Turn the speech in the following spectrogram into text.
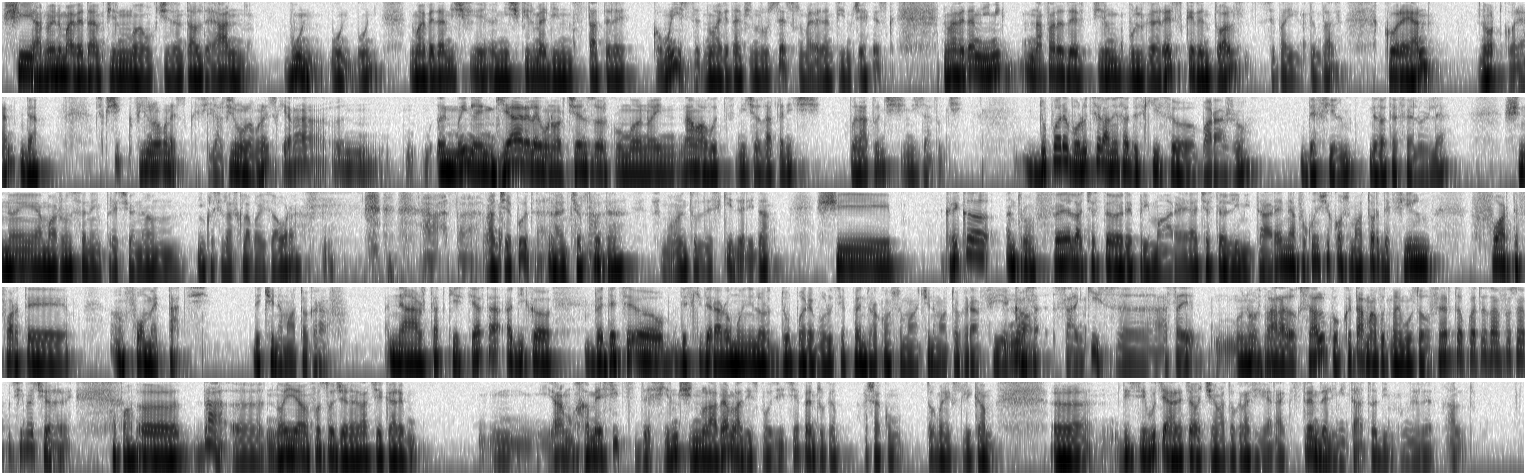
Și... Iar noi nu mai vedeam film occidental de ani buni, buni, buni, nu mai vedeam nici, nici filme din statele comuniste, nu mai vedeam film rusesc, nu mai vedeam film cehesc, nu mai vedeam nimic în afară de film bulgăresc, eventual, se mai întâmpla, corean, nord-corean, da. Și film românesc. Iar filmul românesc era în, în mâinile, în ghearele unor cenzori cum noi n-am avut niciodată, nici până atunci și nici de atunci. După Revoluție la noi s-a deschis uh, barajul de film, de toate felurile, și noi am ajuns să ne impresionăm inclusiv la Sclava Izaura. Asta, la început. La început, la, da. În momentul deschiderii, da. Și cred că, într-un fel, această reprimare, această limitare ne-a făcut și consumatori de film foarte, foarte înfometați de cinematograf. Ne-a ajutat chestia asta? Adică, vedeți uh, deschiderea românilor după Revoluție pentru a consuma cinematografie? Nu, ca... s-a, s-a închis. Uh, asta e un mod paradoxal. Cu cât am avut mai multă ofertă, cu atât a fost mai puțină cerere. Opa. Uh, da, uh, noi am fost o generație care eram hămesiți de film și nu-l aveam la dispoziție, pentru că, așa cum tocmai explicam, uh, distribuția în rețeaua cinematografică era extrem de limitată din punct de vedere al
